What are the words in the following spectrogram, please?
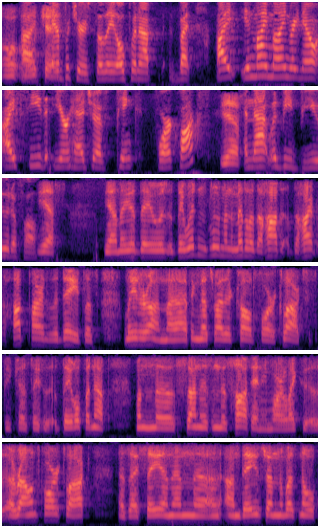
oh, uh, temperatures, so they open up. But I, in my mind right now, I see that your hedge of pink four o'clocks, Yes. and that would be beautiful. Yes. Yeah, they they was they wouldn't bloom in the middle of the hot the hot hot part of the day. It was later on. I think that's why they're called four o'clocks. It's because they they open up when the sun isn't as hot anymore, like uh, around four o'clock, as I say, and then uh, on days when there was no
